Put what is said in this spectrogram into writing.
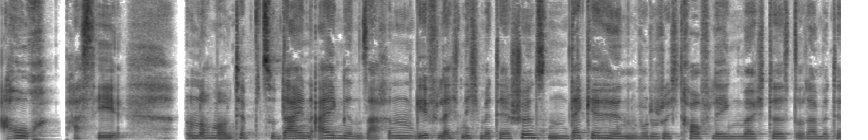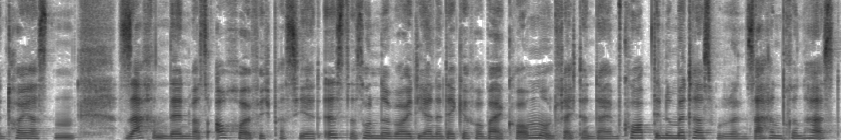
auch passé. Und nochmal ein Tipp zu deinen eigenen Sachen. Geh vielleicht nicht mit der schönsten Decke hin, wo du dich drauflegen möchtest oder mit den teuersten Sachen, denn was auch häufig passiert ist, dass Hunde bei dir an der Decke vorbeikommen und vielleicht an deinem Korb, den du mit hast, wo du deine Sachen drin hast,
